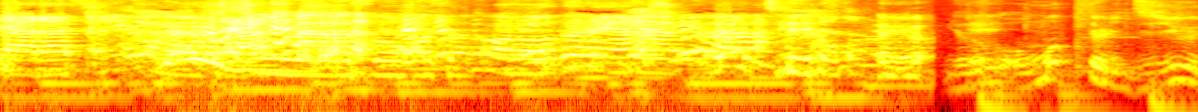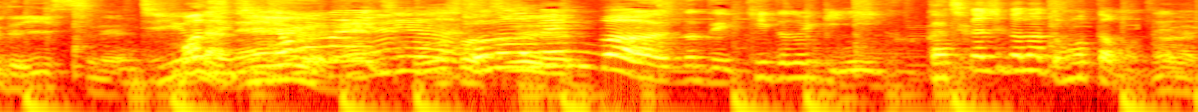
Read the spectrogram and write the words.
やらしいいいな相馬さんこの音でやらしいいやなんか思ったより自由でいいっすね自由だね自由ほんまに自由このメンバーだって聞いた時にガチガチかなと思ったもんね、はい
